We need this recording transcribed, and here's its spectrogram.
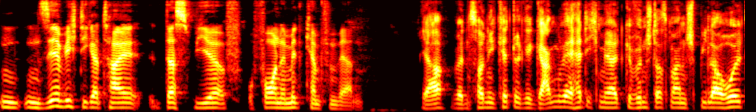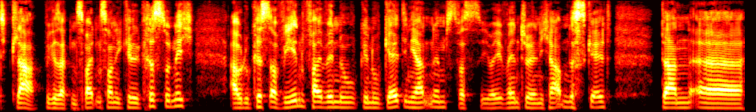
ein, ein sehr wichtiger Teil, dass wir vorne mitkämpfen werden. Ja, wenn Sonny Kittel gegangen wäre, hätte ich mir halt gewünscht, dass man einen Spieler holt. Klar, wie gesagt, einen zweiten Sonny Kittel kriegst du nicht, aber du kriegst auf jeden Fall, wenn du genug Geld in die Hand nimmst, was wir eventuell nicht haben, das Geld, dann äh,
